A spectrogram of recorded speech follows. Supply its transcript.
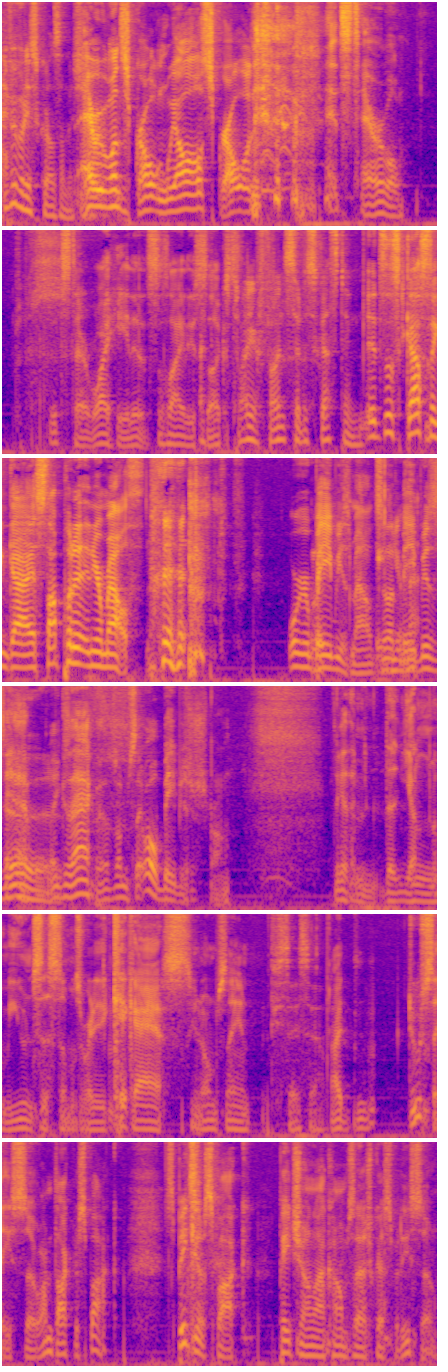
Everybody scrolls on the shit. Everyone's scrolling. We all scrolling. it's terrible. It's terrible. I hate it. Society sucks. That's why your phone's so disgusting. It's disgusting, guys. Stop putting it in your mouth. or your baby's mouth. So your babies, mouth. yeah, Ugh. exactly. That's what I'm saying. Well, babies are strong. They got them, the young immune systems ready to kick ass. You know what I'm saying? If you say so. I do say so. I'm Dr. Spock. Speaking of Spock, patreon.com slash Crespediso.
